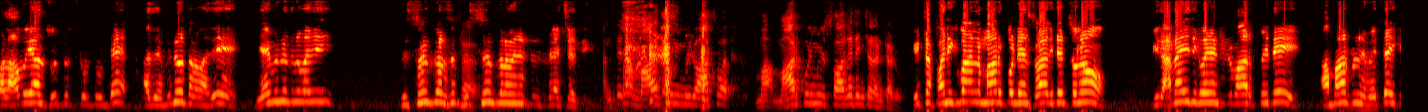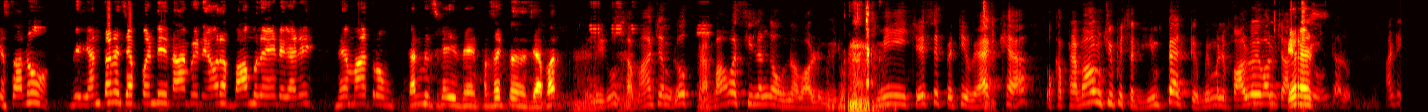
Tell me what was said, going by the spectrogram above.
వాళ్ళ అవయాలు చూపించుకుంటుంటే అది వినూత్నం అది. ఏ వినూత్నం అది? విశృంఖల విశృంఖలమైనటువంటి స్వేచ్ఛ అది. అంతేనా? మార్పుని మీరు మార్పుని మీరు స్వాగతించారంటారు. ఇట్లా పనికి మాలిన మార్పు నేను స్వాగతించను. ఇది అనైతికమైనటువంటి మార్పు ఇది. ఆ మార్పు నేను వ్యతిరేకిస్తాను. మీరు ఎంతనే చెప్పండి. నా మీద ఏమైనా బాంబులు వేయండి కానీ నేను మాత్రం కన్విన్స్ అయ్యి ప్రసక్తి జఫర్. మీరు సమాజంలో ప్రభావశీలంగా ఉన్న వాళ్ళు మీరు. మీ చేసే ప్రతి వ్యాఖ్య ఒక ప్రభావం చూపిస్తుంది. ఇంపాక్ట్ మిమ్మల్ని ఫాలో అయ్యే వాళ్ళు చాలా ఉంటారు. అంటే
